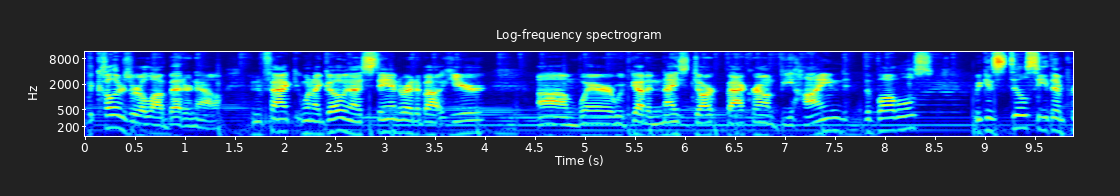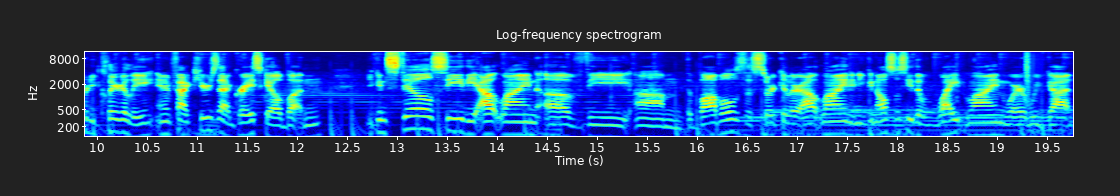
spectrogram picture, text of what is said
The colors are a lot better now. In fact, when I go and I stand right about here, um, where we've got a nice dark background behind the baubles we can still see them pretty clearly. And in fact, here's that grayscale button. You can still see the outline of the, um, the baubles, the circular outline, and you can also see the white line where we've got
